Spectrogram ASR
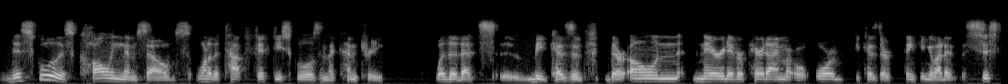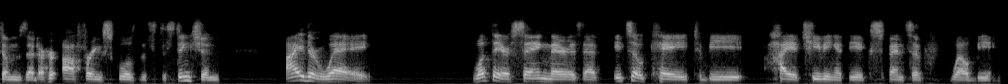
this school is calling themselves one of the top 50 schools in the country, whether that's because of their own narrative or paradigm or, or because they're thinking about it, the systems that are offering schools this distinction. Either way, what they are saying there is that it's okay to be high achieving at the expense of well being.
